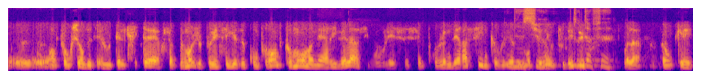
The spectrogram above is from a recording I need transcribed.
euh, en fonction de tel ou tel critère. Simplement, je peux essayer de comprendre comment on en est arrivé là, si vous voulez. C'est le problème des racines que vous avez mentionné au tout début. Tout à fait. Voilà. Donc, et,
